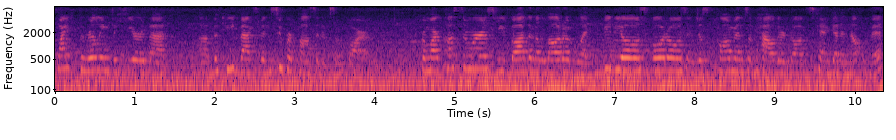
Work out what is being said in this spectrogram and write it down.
quite thrilling to hear that uh, the feedback's been super positive so far. From our customers, we've gotten a lot of like videos, photos, and just comments of how their dogs can't get enough of it.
